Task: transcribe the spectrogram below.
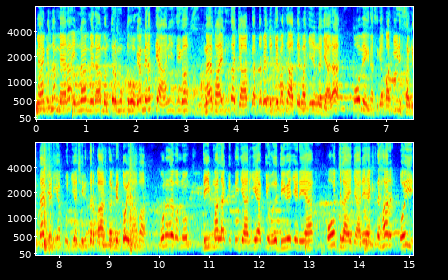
ਮੈਂ ਕਹਿੰਦਾ, ਮੇਰਾ ਇੰਨਾ, ਮੇਰਾ ਮੰਤਰ ਮੁਕਤ ਹੋ ਗਿਆ, ਮੇਰਾ ਧਿਆਨ ਹੀ ਸੀਗਾ। ਮੈਂ ਵਾਹਿਗੁਰੂ ਦਾ ਜਾਪ ਕਰਦਾ ਪਿਆ, ਦੂਜੇ ਪਾਸੇ ਆਤਿਸ਼ਬਾਜ਼ੀ ਦਾ ਨਜ਼ਾਰਾ ਉਹ ਵੇਖ ਸੀਗਾ। ਬਾਕੀ ਜਿਹੜੀ ਸੰਗਤਾਂ ਜਿਹੜੀਆਂ ਪੁੱਜੀਆਂ ਸ਼੍ਰੀ ਦਰਬਾਰ ਸਾਹਿਬ ਮੇਰੇ ਤੋਂ ਇਲਾਵਾ ਉਹਨਾਂ ਦੇ ਵੱਲੋਂ ਦੀਪਮਾਲਾ ਕੀਤੀ ਜਾ ਰਹੀ ਹੈ ਘਿਓ ਦੇ ਦੀਵੇ ਜਿਹੜੇ ਆ ਉਹ ਚਲਾਏ ਜਾ ਰਹੇ ਹੈਗੇ ਤੇ ਹਰ ਕੋਈ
